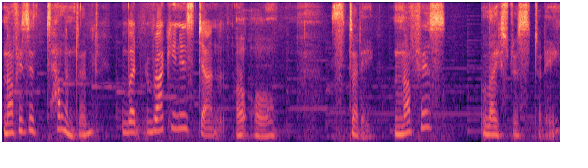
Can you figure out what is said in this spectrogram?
Nafis is talented. But Rakin is dull. Uh-oh. Study. Nafis likes to study.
